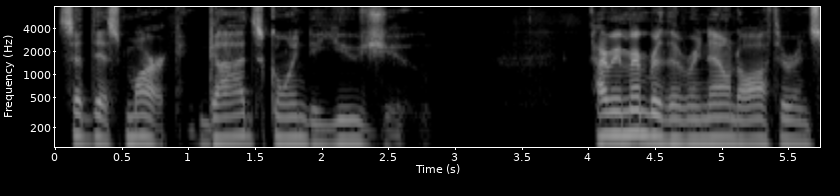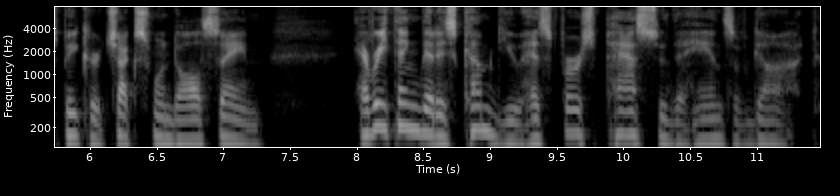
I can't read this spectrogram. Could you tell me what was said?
said this Mark, God's going to use you. I remember the renowned author and speaker Chuck Swindoll saying, Everything that has come to you has first passed through the hands of God.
